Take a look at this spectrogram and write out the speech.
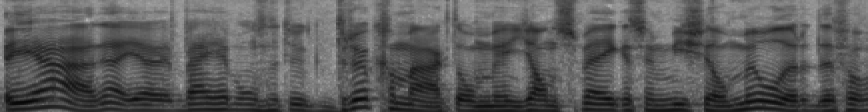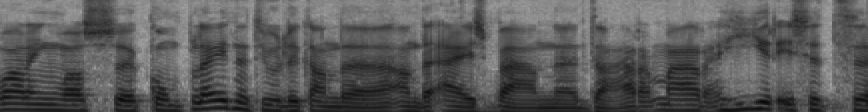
Ja, nou ja, wij hebben ons natuurlijk druk gemaakt om Jan Smekens en Michel Mulder. De verwarring was uh, compleet natuurlijk aan de, aan de ijsbaan uh, daar. Maar hier is het uh,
